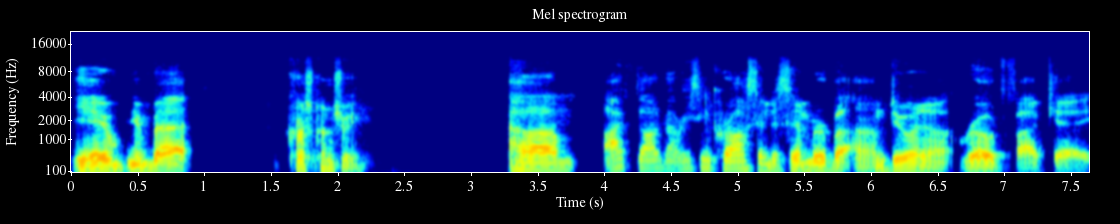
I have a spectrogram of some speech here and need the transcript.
Yeah, you bet. Cross country. Um, I've thought about racing cross in December, but I'm doing a road 5K.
